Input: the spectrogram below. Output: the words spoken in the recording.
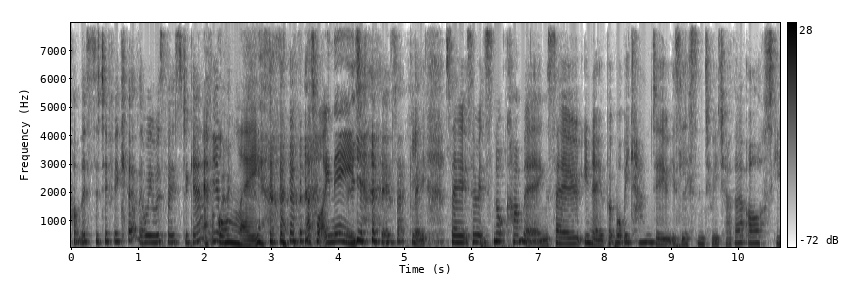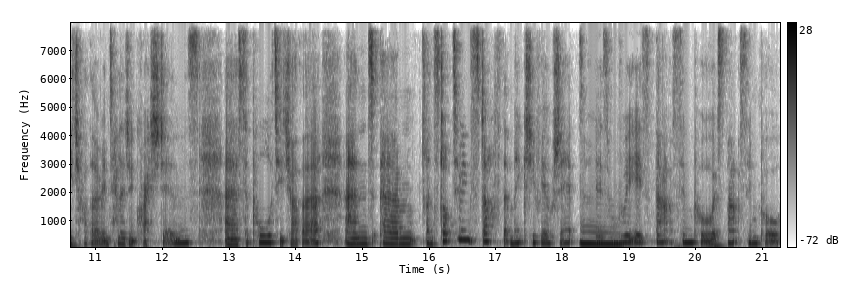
got this certificate that we were supposed to get? if You only that's what i need. Yeah exactly. So so it's not coming. So you know but what we can do is listen to each other ask each other intelligent questions uh, support each other and um and stop doing stuff that makes you feel shit. It's re- it's that simple. It's that simple.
